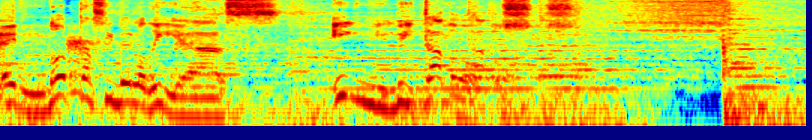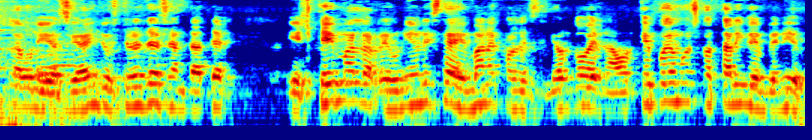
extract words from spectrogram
En Notas y Melodías, invitados. La Universidad Industrial de Santander. El tema, la reunión esta semana con el señor gobernador. ¿Qué podemos contar y bienvenido?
